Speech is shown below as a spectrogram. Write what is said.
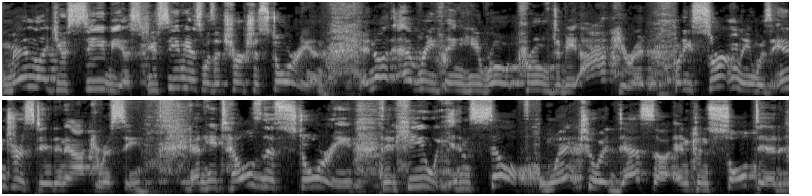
men like Eusebius, Eusebius was a church historian, and not everything he wrote proved to be accurate, but he certainly was interested in accuracy. And he tells this story that he himself went to Edessa and consulted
